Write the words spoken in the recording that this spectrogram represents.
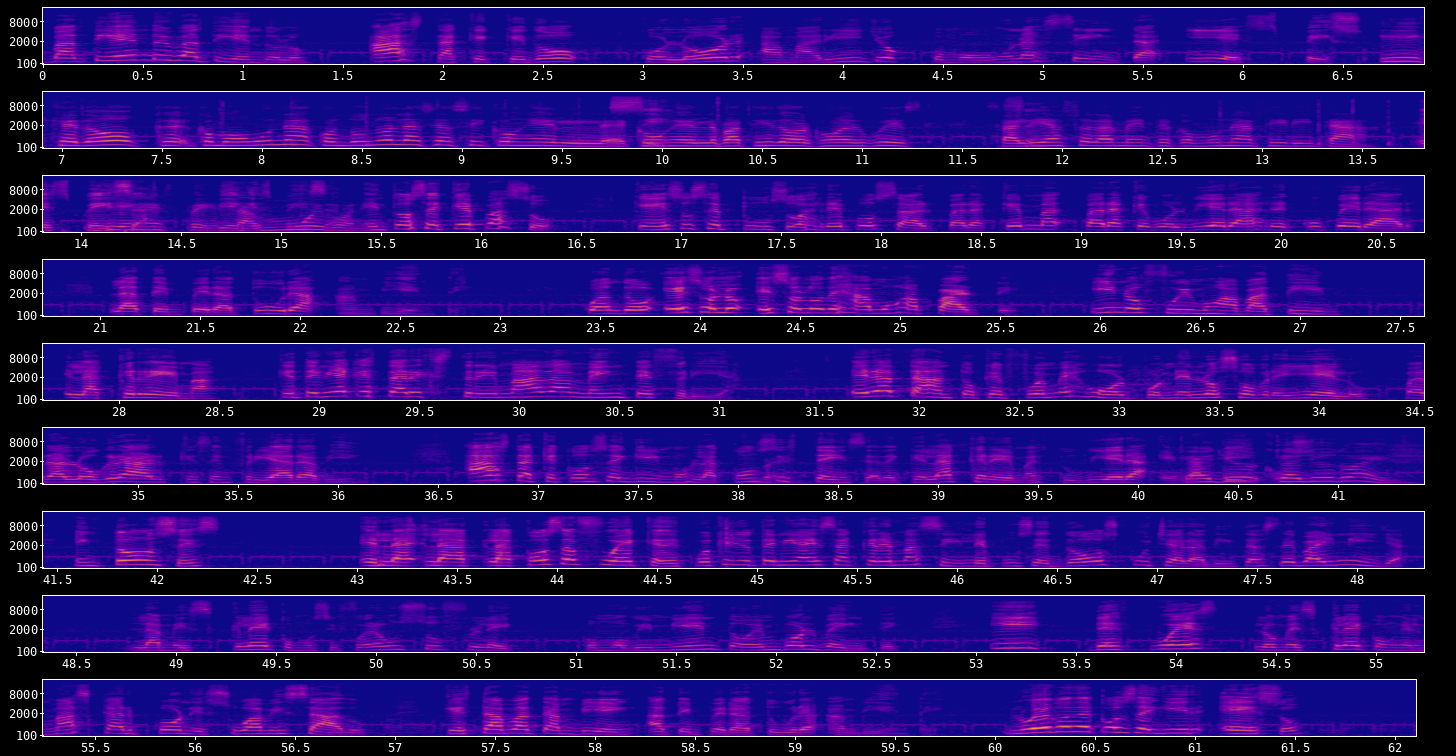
batiendo y batiéndolo hasta que quedó color amarillo como una cinta y espeso. y quedó que- como una, cuando uno le hace así con el, Sí. con el batidor, con el whisk, salía solamente como una tirita. espesa. Bien espesa, muy bonita. Entonces, ¿qué pasó? Que eso se puso a reposar para que, para que volviera a recuperar la temperatura ambiente. Cuando eso lo, eso lo dejamos aparte y nos fuimos a batir la crema que tenía que estar extremadamente fría. Era tanto que fue mejor ponerlo sobre hielo para lograr que se enfriara bien. Hasta que conseguimos la consistencia de que la crema estuviera en ¿Te, ayu- picos. te ayudo ahí? Entonces, eh, la, la- la cosa fue que después que yo tenía esa crema así, le puse dos cucharaditas de vainilla, la mezclé como si fuera un soufflé con movimiento envolvente y después lo mezclé con el mascarpone suavizado que estaba también a temperatura ambiente. Luego de conseguir eso,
